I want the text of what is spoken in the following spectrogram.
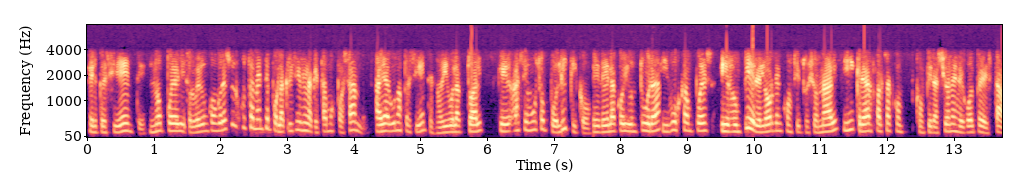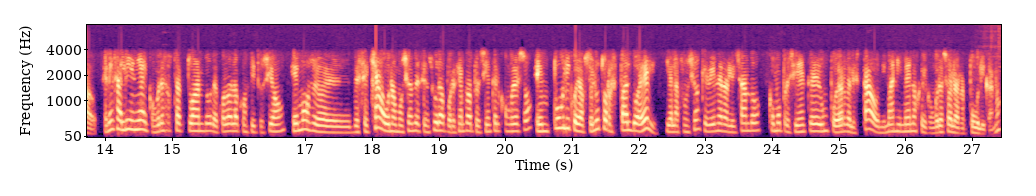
el presidente no puede disolver un Congreso es justamente por la crisis en la que estamos pasando. Hay algunos presidentes, no digo el actual, que hacen uso político de la coyuntura y buscan pues irrumpir el orden constitucional y crear falsas conspiraciones de golpe de Estado. En esa línea el Congreso está actuando de acuerdo a la Constitución. Hemos eh, desechado una moción de censura, por ejemplo, al presidente del Congreso, en público y absoluto respaldo a él y a la función que viene realizando como presidente de un poder del Estado, ni más ni menos que el Congreso de la República, ¿no?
